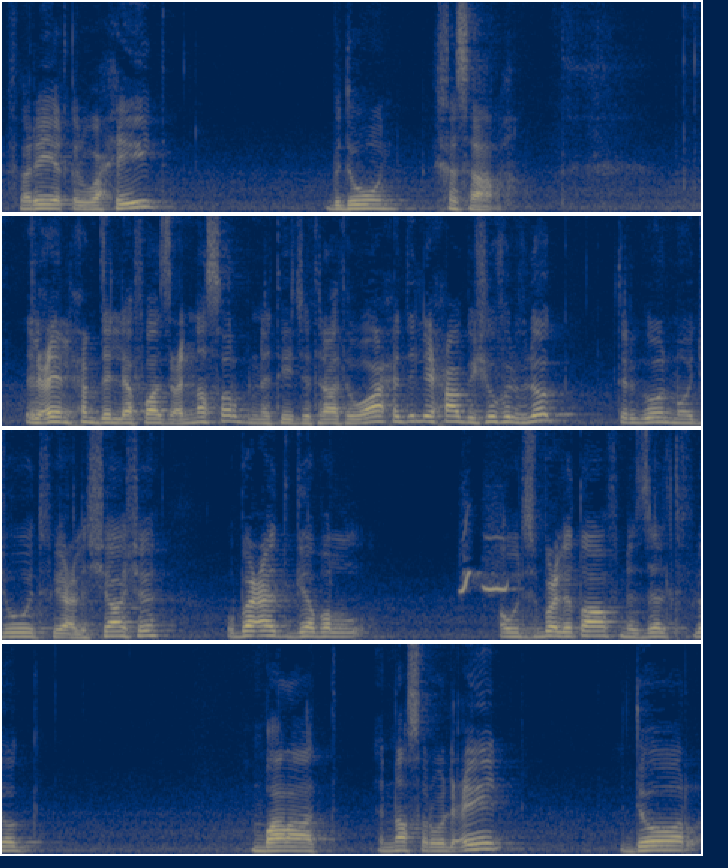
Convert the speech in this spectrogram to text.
الفريق الوحيد بدون خسارة. العين الحمد لله فاز على النصر بالنتيجة 3-1 اللي حاب يشوف ال vlog تلقون موجود في على الشاشة. وبعد قبل أو الأسبوع اللي طاف نزلت vlog مباراة النصر والعين. دور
